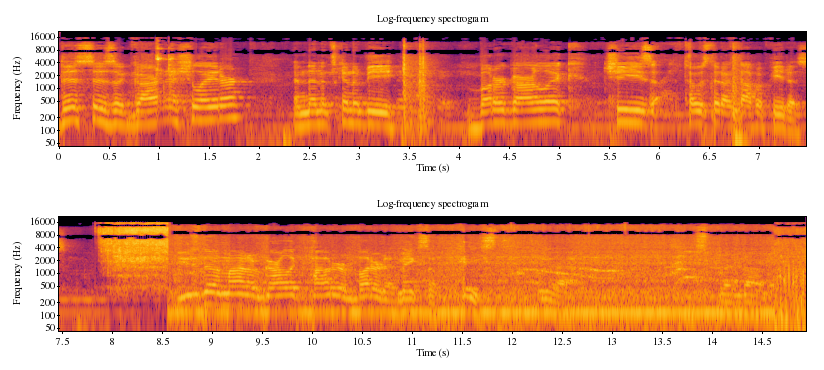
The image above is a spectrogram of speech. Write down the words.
This is a garnish later, and then it's gonna be butter, garlic, cheese toasted on top of pitas. Use the amount of garlic powder and butter that makes a paste. Look. Spread it on.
